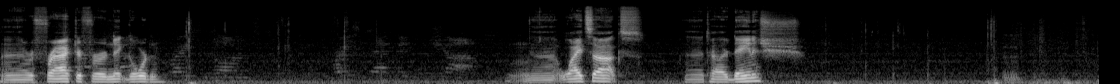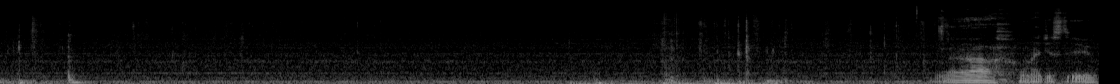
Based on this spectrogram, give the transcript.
Uh, refractor for Nick Gordon. Uh, White Sox, uh, Tyler Danish. Oh, what I just do?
